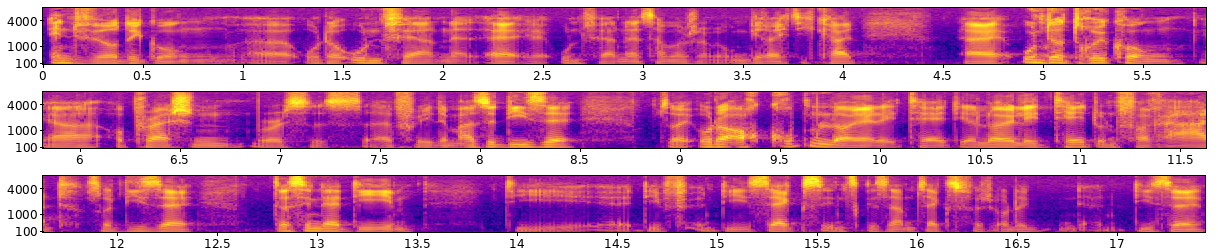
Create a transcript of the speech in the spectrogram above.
Entwürdigung äh, oder Unfairness, äh, Unfairness haben wir schon, Ungerechtigkeit äh, Unterdrückung, ja, Oppression versus äh, Freedom. Also diese, so, oder auch Gruppenloyalität, ja, Loyalität und Verrat, so diese, das sind ja die, die, die, die sechs, insgesamt sechs, oder diese,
